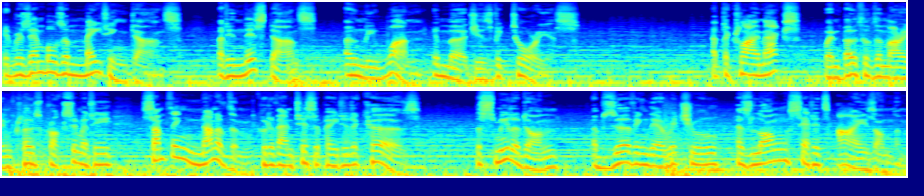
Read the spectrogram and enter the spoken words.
It resembles a mating dance, but in this dance, only one emerges victorious. At the climax, when both of them are in close proximity, something none of them could have anticipated occurs. The Smilodon, observing their ritual, has long set its eyes on them.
